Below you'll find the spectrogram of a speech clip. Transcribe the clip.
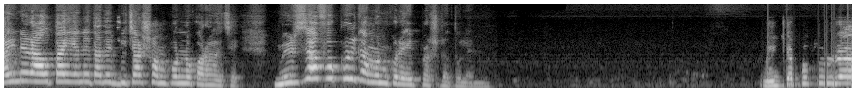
আইনের আওতায় এনে তাদের বিচার সম্পন্ন করা হয়েছে। মির্জা ফখরুল কেমন করে এই প্রশ্ন তোলেন? মির্জা ফখরুলরা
